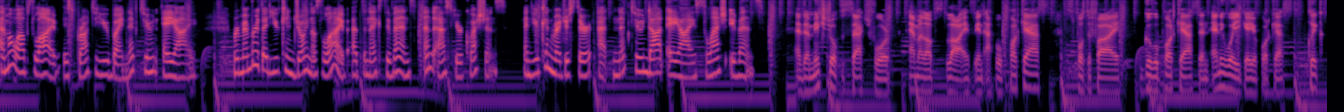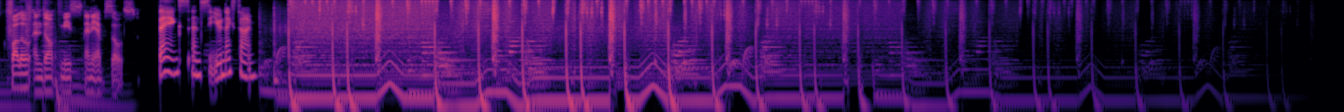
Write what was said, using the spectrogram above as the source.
MLOps Live is brought to you by Neptune AI. Remember that you can join us live at the next event and ask your questions. And you can register at neptune.ai slash events. And then make sure to search for MLOps Live in Apple Podcasts, Spotify, Google Podcasts, and anywhere you get your podcasts. Click follow and don't miss any episodes. Thanks, and see you next time.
